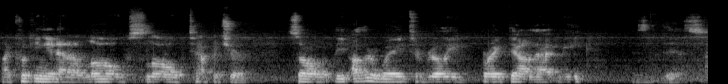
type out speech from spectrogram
by cooking it at a low, slow temperature. So the other way to really break down that meat is this.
